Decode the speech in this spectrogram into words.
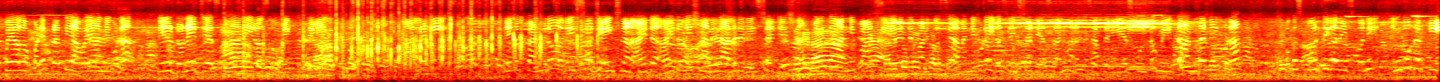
ఉపయోగపడే ప్రతి అవయాన్ని కూడా నేను డొనేట్ చేస్తున్నాను ఈరోజు మీకు తెలియజేస్తున్నాను. ఆల్రెడీ నేను కళ్ళు రిజిస్టర్ చేయించినాను. ఐ ఐ డొనేషన్ అనేది ఆల్రెడీ రిజిస్టర్ చేసినాను. మిగతా అన్ని పార్ట్స్ ఏవైతే పనికి వస్తే అవన్నీ కూడా ఈరోజు రిజిస్టర్ చేస్తానని మనం మిగతా అందరినీ కూడా ఒక స్ఫూర్తిగా తీసుకొని ఇంకొకరికి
